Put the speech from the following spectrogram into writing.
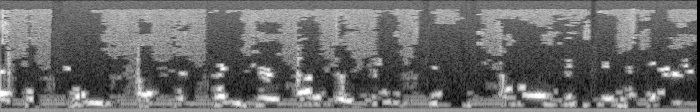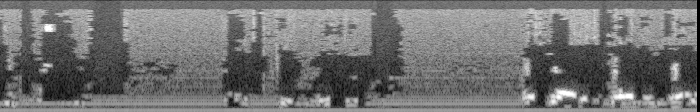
a partaker of the riches of his inheritance. That's good news. And that, that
